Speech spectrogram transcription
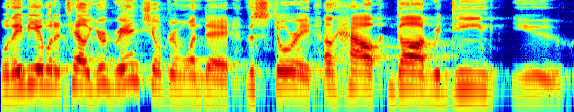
Will they be able to tell your grandchildren one day the story of how God redeemed you?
